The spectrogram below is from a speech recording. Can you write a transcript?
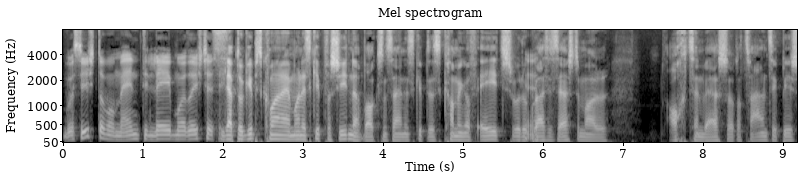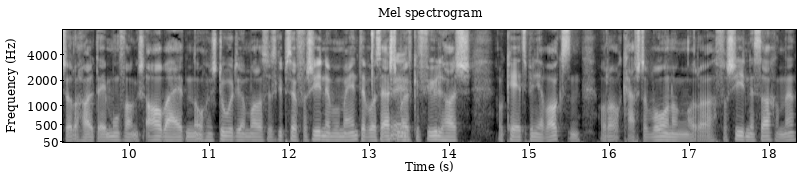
was ist der Moment im Leben? Oder ist das. ich glaube, da gibt es keine, ich meine, es gibt verschiedene Erwachsensein. Es gibt das Coming of Age, wo du Ja. quasi das erste Mal 18 wärst oder 20 bist oder halt eben anfängst arbeiten nach dem Studium oder so. Es gibt so verschiedene Momente, wo du das erste Ja. Mal das Gefühl hast, okay, jetzt bin ich erwachsen oder kaufst eine Wohnung oder verschiedene Sachen. Ne?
